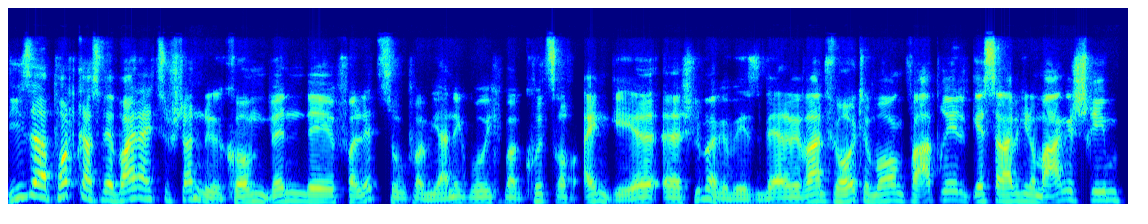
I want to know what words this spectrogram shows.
dieser Podcast wäre beinahe zustande gekommen, wenn die Verletzung von Janik, wo ich mal kurz darauf eingehe, äh, schlimmer gewesen wäre. Wir waren für heute Morgen verabredet. Gestern habe ich ihn nochmal angeschrieben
